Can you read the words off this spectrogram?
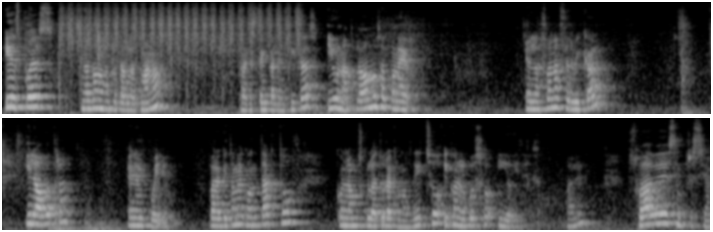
Y después nos vamos a frotar las manos para que estén calentitas y una la vamos a poner en la zona cervical y la otra en el cuello, para que tome contacto con la musculatura que hemos dicho y con el hueso ioides. ¿vale? Suave, sin presión.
